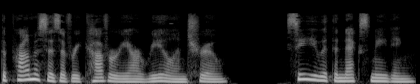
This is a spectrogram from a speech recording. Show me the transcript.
The promises of recovery are real and true. See you at the next meeting.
